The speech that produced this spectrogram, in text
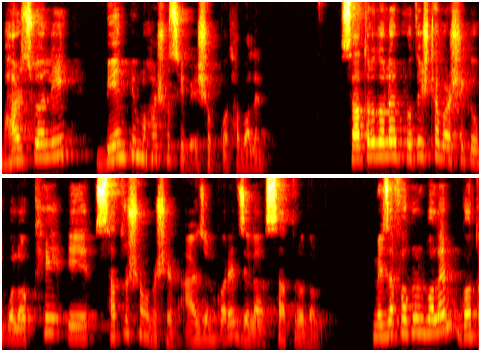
ভার্চুয়ালি বিএনপি মহাসচিব এসব কথা বলেন। ছাত্র ছাত্রদলের প্রতিষ্ঠাবার্ষিকী উপলক্ষে এ ছাত্র সমাবেশের আয়োজন করে জেলা ছাত্রদল। মির্জা ফখরুল বলেন, গত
